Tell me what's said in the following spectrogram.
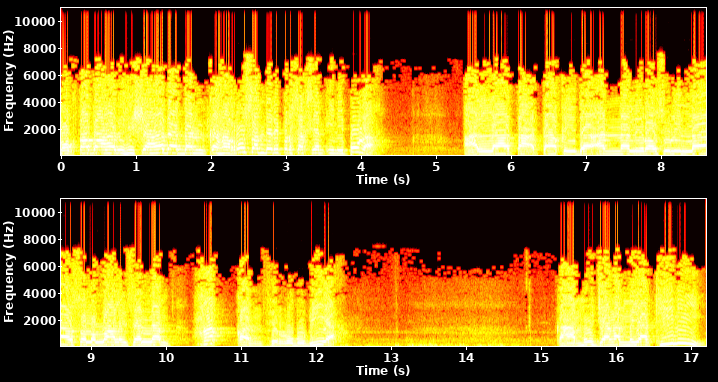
muqtada hadhihi syahadah dan keharusan dari persaksian ini pula Allah ta'taqida anna li Rasulillah sallallahu alaihi wasallam haqqan fir rububiyah. Kamu jangan meyakini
